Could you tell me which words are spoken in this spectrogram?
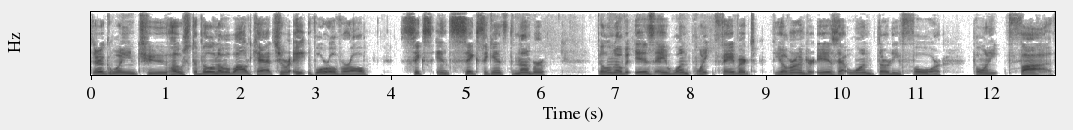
They're going to host the Villanova Wildcats, who are 8 and 4 overall, 6 and 6 against the number. Villanova is a one point favorite. The over under is at 134.5.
